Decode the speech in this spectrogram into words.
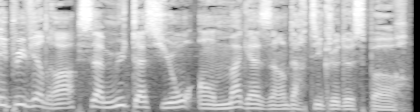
Et puis viendra sa mutation en magasin d'articles de sport.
